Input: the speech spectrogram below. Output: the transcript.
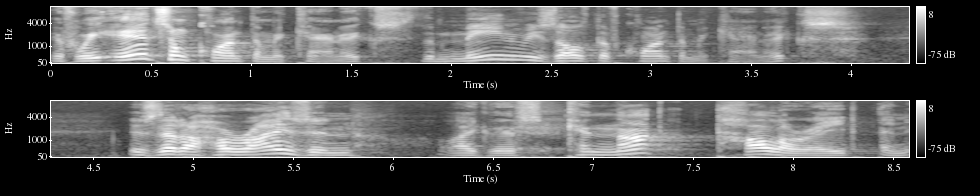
If we add some quantum mechanics, the main result of quantum mechanics is that a horizon like this cannot tolerate an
